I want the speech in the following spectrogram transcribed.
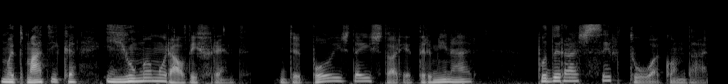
uma temática e uma moral diferente. Depois da história terminar, poderás ser tu a contar.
